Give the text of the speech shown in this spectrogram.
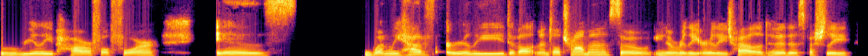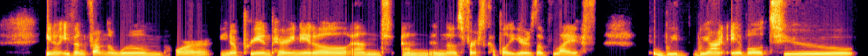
really powerful for is when we have early developmental trauma, so, you know, really early childhood, especially, you know, even from the womb or, you know, pre and perinatal and and in those first couple of years of life, we we aren't able to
